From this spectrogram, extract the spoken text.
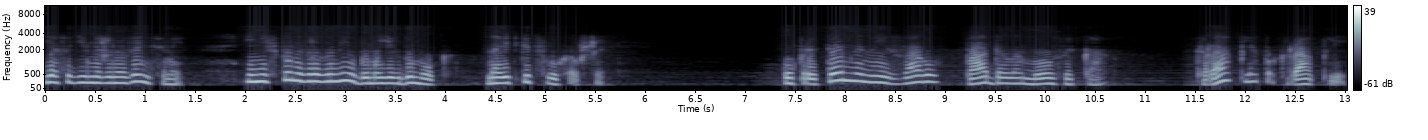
Я сидів між іноземцями, і ніхто не зрозумів би моїх думок, навіть підслухавши. У притемнений зал падала музика, крапля по краплі.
